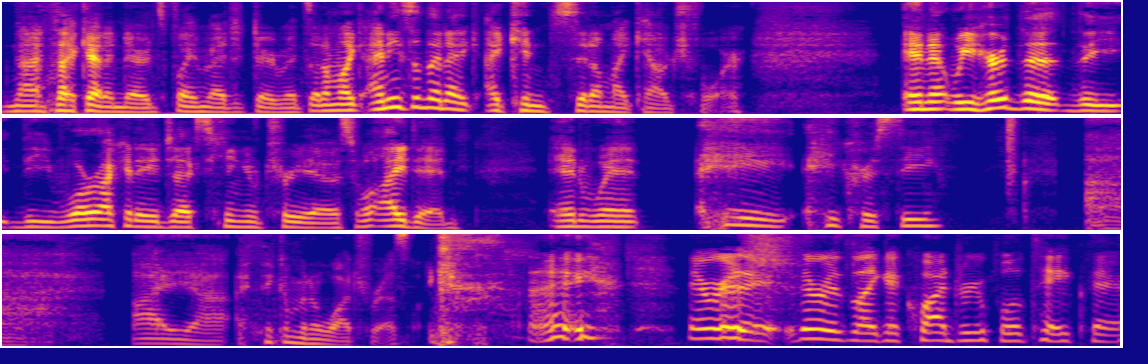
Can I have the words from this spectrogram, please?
not that kind of nerds play magic tournaments. And I'm like, I need something I, I can sit on my couch for. And uh, we heard the the the War Rocket Ajax King of Trios. Well, I did, and went, hey hey Christy, uh, I uh, I think I'm gonna watch wrestling. I, there were there was like a quadruple take there.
